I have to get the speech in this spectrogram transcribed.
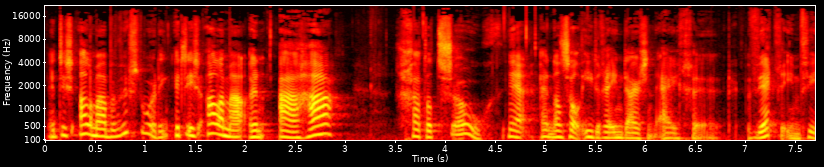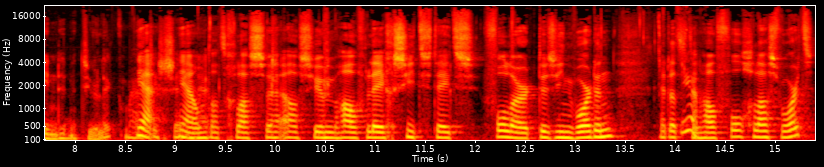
het is allemaal bewustwording. Het is allemaal een aha, gaat dat zo? ja. En dan zal iedereen daar zijn eigen weg in vinden natuurlijk. Maar Ja, het is een, ja, om eh, dat glas, eh, als je hem half leeg ziet, steeds voller te zien worden. Hè, dat het Ja. een half vol glas wordt.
